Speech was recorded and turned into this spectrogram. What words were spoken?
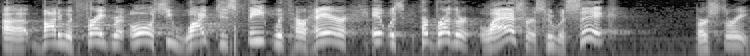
uh, body with fragrant oil. She wiped his feet with her hair. It was her brother Lazarus who was sick. Verse 3.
